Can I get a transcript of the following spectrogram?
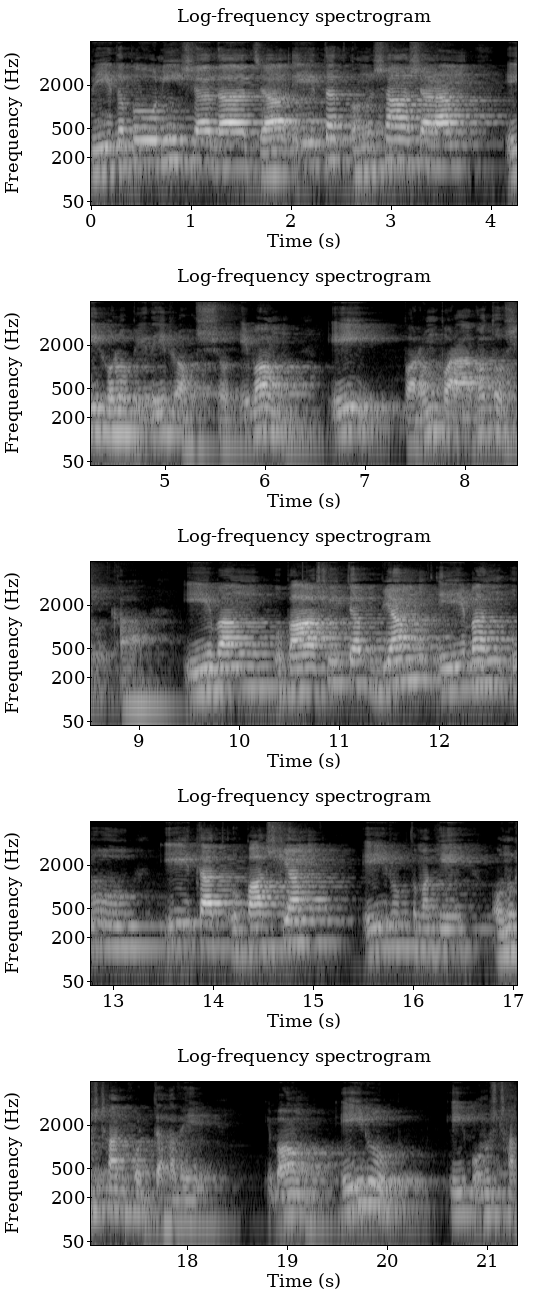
বেদপনিষদ চ এতৎ অনুশাসনম। এই হলো বেদের রহস্য এবং এই পরম্পরাগত শিক্ষা। এবং উপাসিতব্যম, এবং উ এতৎ উপাস্যম। এইরূপ তোমাকে অনুষ্ঠান করতে হবে। এবং এইরূপ এই অনুষ্ঠান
